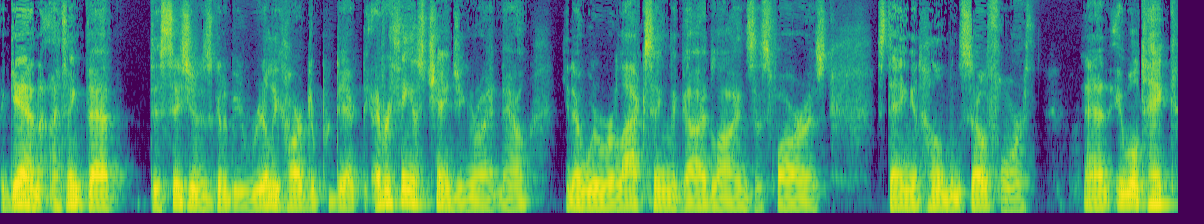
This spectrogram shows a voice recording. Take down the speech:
Again, I think that decision is going to be really hard to predict. Everything is changing right now. You know, we're relaxing the guidelines as far as staying at home and so forth. And it will take,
